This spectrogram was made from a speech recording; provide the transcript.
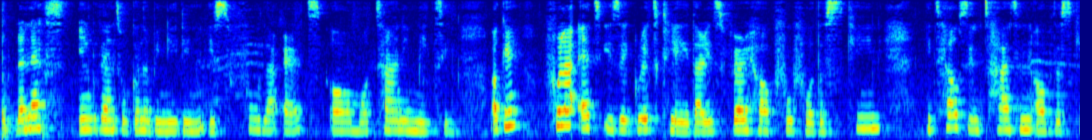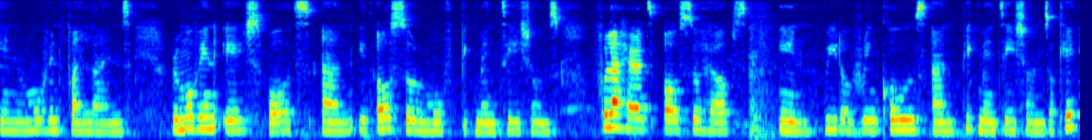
the next ingredient we're gonna be needing is fuller earth or multani mitti okay Fuller Earth is a great clay that is very helpful for the skin. It helps in tightening up the skin, removing fine lines, removing age spots, and it also removes pigmentations. Fuller Earth also helps in rid of wrinkles and pigmentations, okay?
